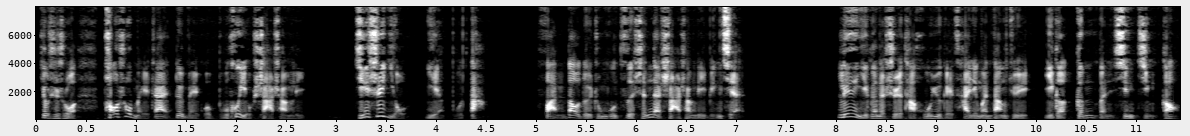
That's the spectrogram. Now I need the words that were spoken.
就是说抛售美债对美国不会有杀伤力，即使有也不大，反倒对中共自身的杀伤力明显。另一个呢，是他呼吁给蔡英文当局一个根本性警告，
